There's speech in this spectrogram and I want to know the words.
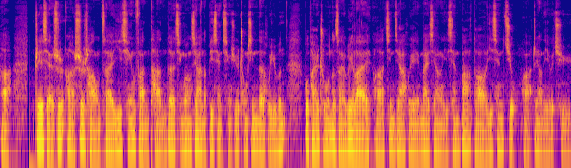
啊，这也显示啊市场在疫情反弹的情况下呢，避险情绪重新的回温，不排除呢在未来啊金价会迈向一千八到一千九啊这样的一个区域。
